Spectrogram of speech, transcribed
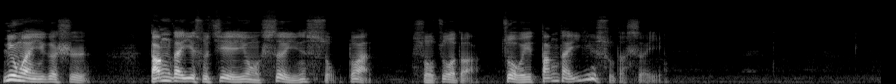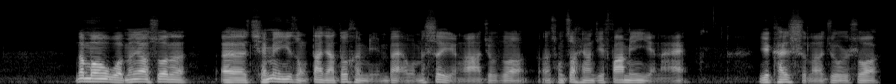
另外一个是当代艺术借用摄影手段所做的作为当代艺术的摄影。那么我们要说呢，呃，前面一种大家都很明白，我们摄影啊，就是说，呃，从照相机发明以来，一开始呢，就是说，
